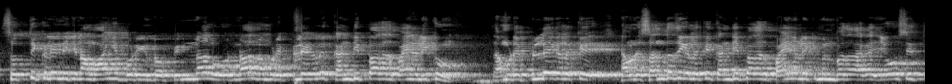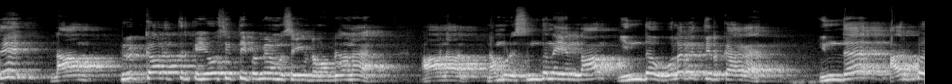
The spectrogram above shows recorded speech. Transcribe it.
சொத்துக்களை இன்னைக்கு நாம் வாங்கி போடுகின்றோம். பின்னால் ஒரு நாள் நம்முடைய பிள்ளைகளுக்கு கண்டிப்பாக அது பயனளிக்கும். நம்முடைய பிள்ளைகளுக்கு நம்முடைய சந்ததிகளுக்கு கண்டிப்பாக அது பயனளிக்கும் என்பதாக யோசித்து நாம் பிற்காலத்திற்கு யோசித்து இப்பவுமே நம்ம செய்கின்றோம். அப்படிதானே? ஆனால் நம்முடைய சிந்தனை எல்லாம் இந்த உலகத்திற்காக இந்த அற்ப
